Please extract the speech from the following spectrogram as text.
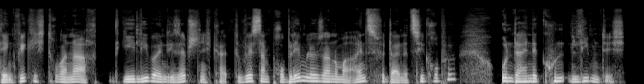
denk wirklich drüber nach. Geh lieber in die Selbstständigkeit. Du wirst ein Problemlöser Nummer eins für deine Zielgruppe und deine Kunden lieben dich.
